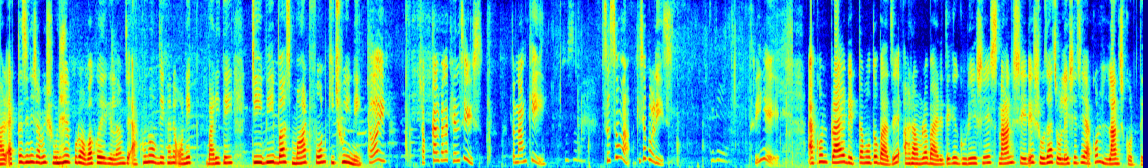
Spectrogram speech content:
আর একটা জিনিস আমি শুনে পুরো অবাক হয়ে গেলাম যে এখনও অবধি এখানে অনেক বাড়িতেই টিভি বা স্মার্টফোন কিছুই নেই। ওই সকালবেলা খেলছিস? তোর নাম কি? সুসুমা কিসে পড়িস? Three A. এখন প্রায় দেড়টা মতো বাজে আর আমরা বাইরে থেকে ঘুরে এসে স্নান সেরে সোজা চলে এসেছি এখন লাঞ্চ করতে।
